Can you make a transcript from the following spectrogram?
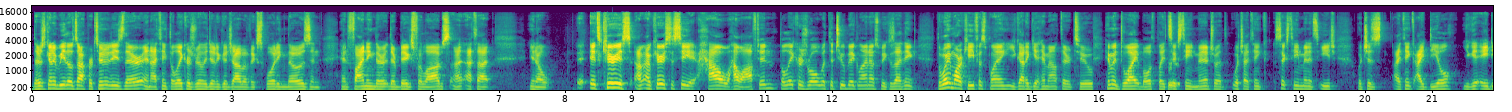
there's going to be those opportunities there, and I think the Lakers really did a good job of exploiting those and and finding their their bigs for lobs. I, I thought, you know, it's curious. I'm curious to see how how often the Lakers roll with the two big lineups because I think the way Markieff is playing, you got to get him out there too. Him and Dwight both played 16 minutes, which I think 16 minutes each, which is I think ideal. You get AD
